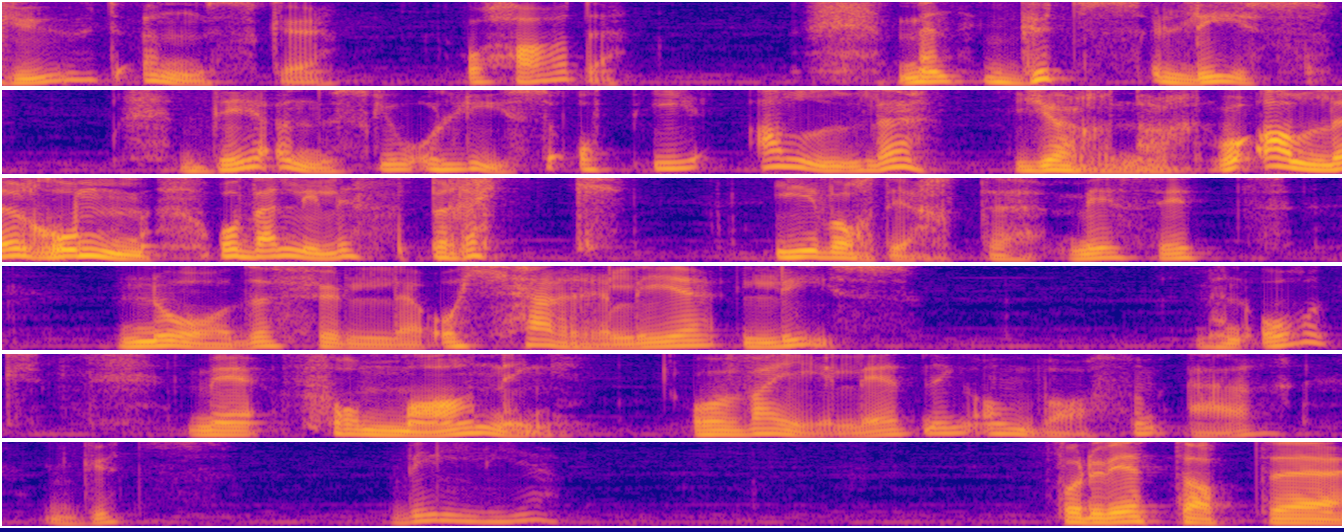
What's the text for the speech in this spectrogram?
Gud ønsker å ha det. Men Guds lys det ønsker jo å lyse opp i alle hjørner og alle rom og hver lille sprekk i vårt hjerte med sitt nådefulle og kjærlige lys. Men òg med formaning og veiledning om hva som er Guds vilje. For du vet at eh,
